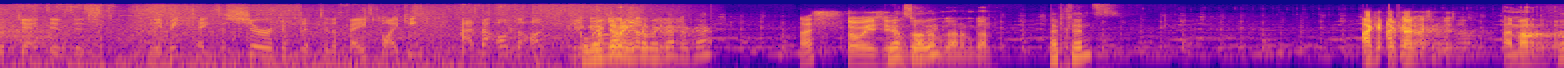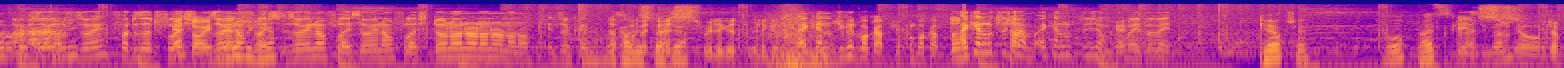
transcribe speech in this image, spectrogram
objectives as Sleeping takes a shuriken flip to the face. Viking has that on the hunt. Go Sleeping back, goes go back, go back, go back. Nice. So easy. Yeah, I'm sorry. gone, I'm gone, I'm gone. I have cleanse. I can, I can, I can. I'm out. Okay, Zoe. Zoe, for the flash. Zoe, Zoe no flash, yeah. Zoe no flash, Zoe no flash. No, no, no, no, no, no, no. It's okay. I can't bit. Nice, really good, really good. I can, You can walk up, you can walk up. Don't, I can look to jump. I can look to jump. Okay. Wait, wait, wait. Okay, option. Oh, nice. Okay, it's gone. Yo. Good job.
